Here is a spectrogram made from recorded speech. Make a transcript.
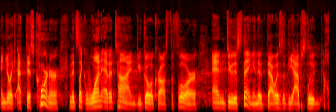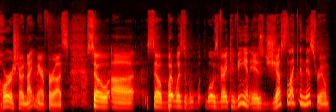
and you're like at this corner, and it's like one at a time. You go across the floor and do this thing, and that that was the absolute horror show nightmare for us. So uh, so, but was what was very convenient is just like in this room,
